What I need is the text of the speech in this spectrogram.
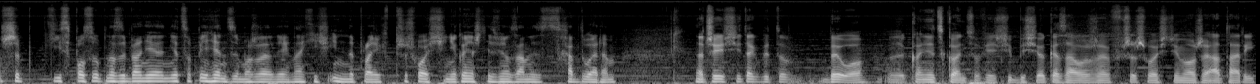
szybki sposób na zebranie nieco pieniędzy, może na jakiś inny projekt w przyszłości, niekoniecznie związany z hardwarem. Znaczy, jeśli tak by to było, y, koniec końców, jeśli by się okazało, że w przyszłości może Atari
